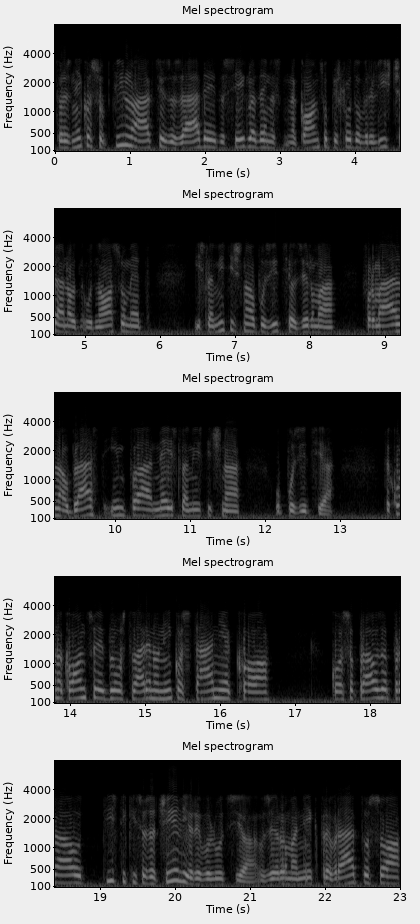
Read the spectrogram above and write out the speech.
Torej, z neko subtilno akcijo za zade je dosegla, da je na, na koncu prišlo do vrelišča na od, odnosu med islamistično opozicijo oziroma formalna oblast in pa neislamistična opozicija. Tako na koncu je bilo ustvarjeno neko stanje, ko, ko so pravzaprav tisti, ki so začeli revolucijo oziroma nek prevrat, to so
